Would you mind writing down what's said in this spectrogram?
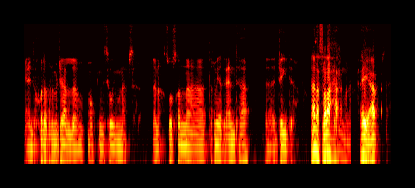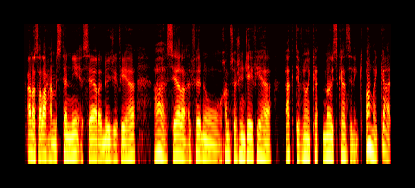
يعني دخولها في المجال ممكن يسوي منافسة. لأن خصوصا التقنيات اللي عندها آه، جيدة. أنا صراحة منافسة. أنا صراحة مستني السيارة انه يجي فيها. آه السيارة 2025 جاي فيها active noise cancelling oh my God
